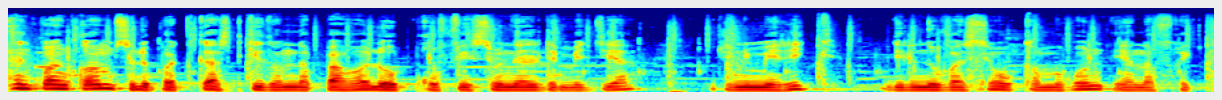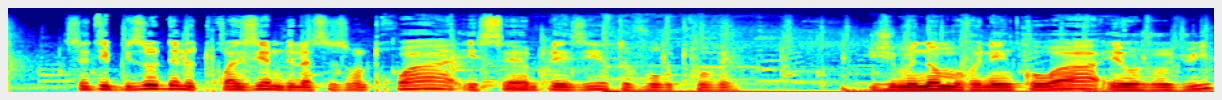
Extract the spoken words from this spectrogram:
N.com, c'est le podcast qui donne la parole aux professionnels des médias, du numérique, de l'innovation au Cameroun et en Afrique. Cet épisode est le troisième de la saison 3 et c'est un plaisir de vous retrouver. Je me nomme René Nkoa et aujourd'hui,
